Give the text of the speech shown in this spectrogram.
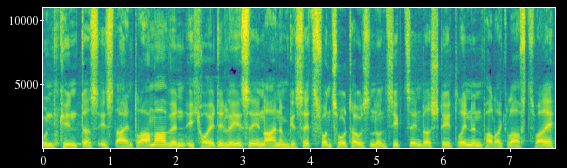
und Kind, das ist ein Drama. Wenn ich heute lese in einem Gesetz von 2017, da steht drin in Paragraph 2,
